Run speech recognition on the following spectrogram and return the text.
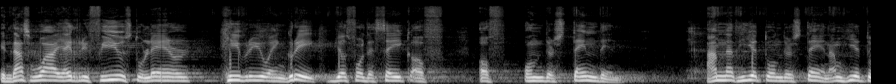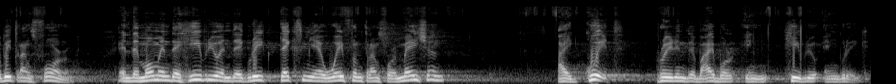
And that's why I refuse to learn Hebrew and Greek just for the sake of, of understanding. I'm not here to understand, I'm here to be transformed. And the moment the Hebrew and the Greek takes me away from transformation, I quit reading the Bible in Hebrew and Greek.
